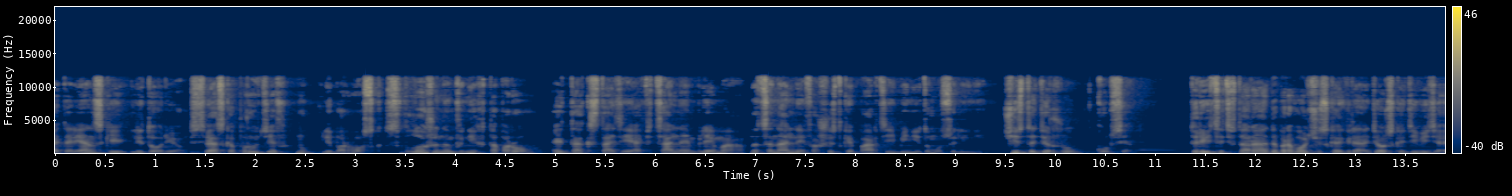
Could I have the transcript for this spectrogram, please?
по-итальянски литорио. Связка прутьев, ну, либо роск, с вложенным в них топором. Это, кстати, официальная эмблема национальной фашистской партии Бенито Муссолини. Чисто держу в курсе. 32-я добровольческая гренадерская дивизия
